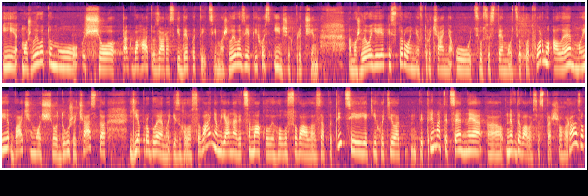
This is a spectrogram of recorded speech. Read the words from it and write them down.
І можливо, тому що так багато зараз іде петицій, можливо, з якихось інших причин, а можливо, є якесь стороннє втручання у цю систему, у цю платформу, але ми бачимо, що дуже часто є проблеми із голосуванням. Я навіть сама, коли голосувала за петиції, які хотіла підтримати, це не, е, не вдавалося з першого разу.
